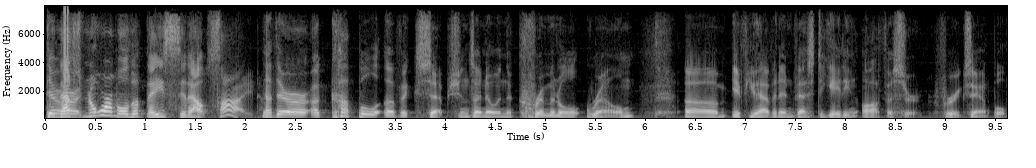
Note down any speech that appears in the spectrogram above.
there that's are, normal that they sit outside. Now, there are a couple of exceptions. I know in the criminal realm, um, if you have an investigating officer, for example,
